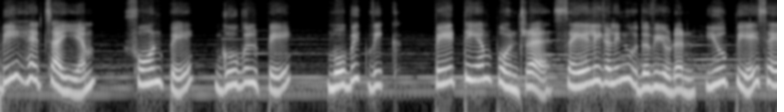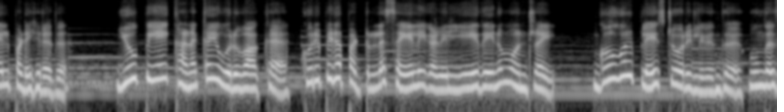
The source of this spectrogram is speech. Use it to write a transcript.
BHIM PhonePe Google Pay MobiKwik Paytm போன்ற செயலிகளின் உதவியுடன் யூபிஐ செயல்படுகிறது. யூபிஐ கணக்கை உருவாக்க குறிப்பிடப்பட்டுள்ள செயலிகளில் ஏதேனும் ஒன்றை கூகுள் பிளே ஸ்டோரிலிருந்து உங்கள்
